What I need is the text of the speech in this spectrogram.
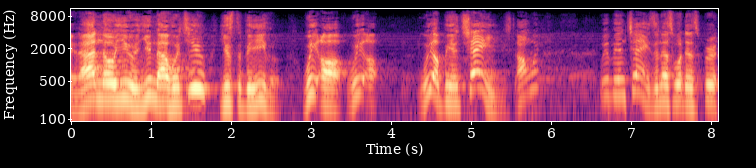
And I know you, and you're not what you used to be either. We are, we are, we are being changed, aren't we? We're being changed, and that's what the spirit.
